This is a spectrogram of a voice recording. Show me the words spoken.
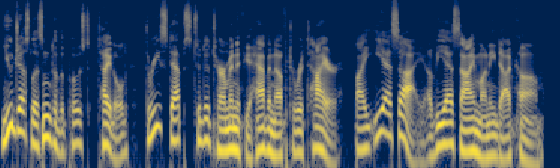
You just listened to the post titled Three Steps to Determine If You Have Enough to Retire by ESI of ESIMoney.com.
